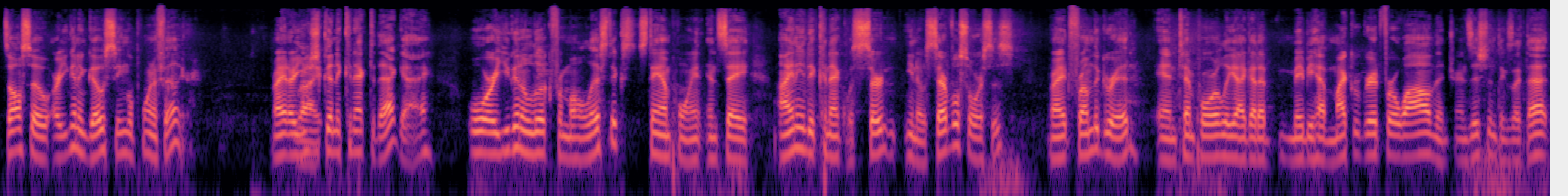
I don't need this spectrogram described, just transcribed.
It's also, are you going to go single point of failure? Right? Are you Right. just going to connect to that guy? Or are you going to look from a holistic standpoint and say, I need to connect with certain, you know, several sources, right, from the grid. And temporally, I got to maybe have microgrid for a while, then transition, things like that.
